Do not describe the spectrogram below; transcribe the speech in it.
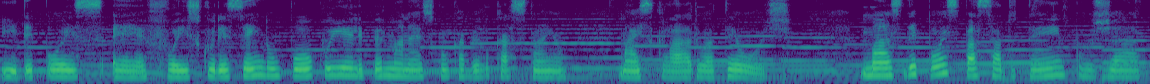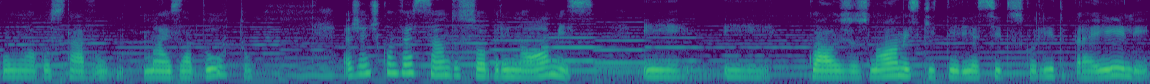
e depois é, foi escurecendo um pouco e ele permanece com o cabelo castanho mais claro até hoje. Mas depois, passado o tempo, já com o Gustavo mais adulto, a gente conversando sobre nomes e, e quais os nomes que teria sido escolhido para ele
